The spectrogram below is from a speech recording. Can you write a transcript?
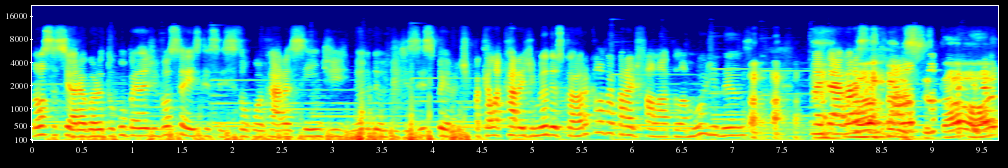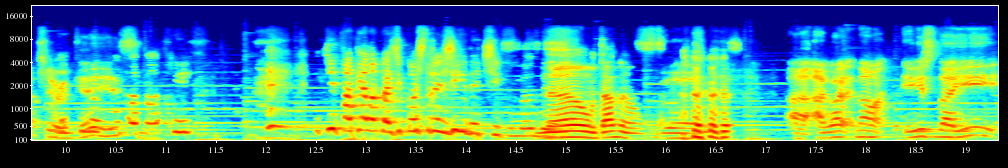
Nossa senhora, agora eu tô com pena de vocês, que vocês estão com a cara assim de, meu Deus, de desespero. Tipo aquela cara de, meu Deus, qual é a hora que ela vai parar de falar, pelo amor de Deus? Mas é, agora você fala. Nossa, tá ótimo, que isso? Eu tô aqui. Tipo aquela coisa de constrangida, tipo, meu Deus. Não, tá não. Ah, Agora, não, isso daí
